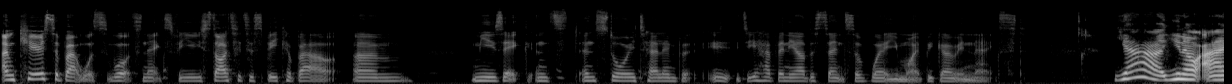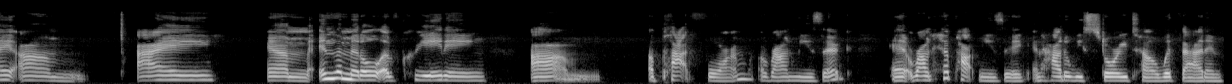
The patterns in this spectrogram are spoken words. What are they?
I'm curious about what's what's next for you. You started to speak about um, music and and storytelling, but do you have any other sense of where you might be going next? Yeah, you know, I um I am in the middle of creating um a platform around music and around hip hop music and how do we storytell with that and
